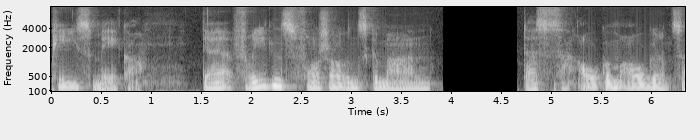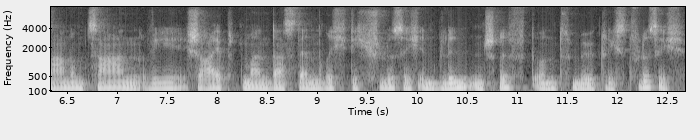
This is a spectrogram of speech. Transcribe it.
Peacemaker. Der Friedensforscher uns gemahn, das Aug um Auge, Zahn um Zahn, wie schreibt man das denn richtig schlüssig in Blindenschrift und möglichst flüssig?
